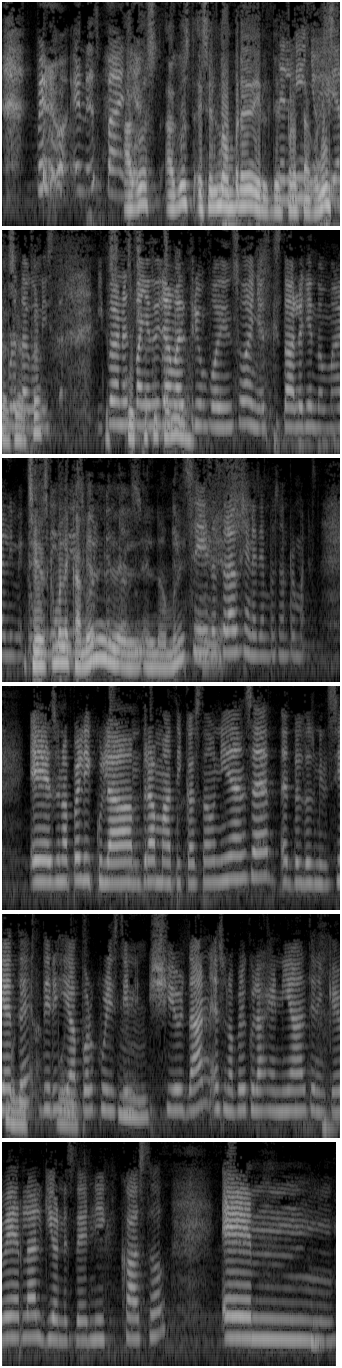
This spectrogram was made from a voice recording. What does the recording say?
Pero en España... August, August es el nombre del, del, del niño, sí, protagonista, del ¿cierto? protagonista. Y pero en Escucha España se llama El triunfo de un sueño. Es que estaba leyendo mal y me Sí, es como le cambian el, nombre. Sí, esas traducciones siempre son re malas. Es una película dramática estadounidense eh, del 2007, Bonita, dirigida bonita. por Christine Sheardan. Es una película genial, tienen que verla. El guion es de Nick Castle. Em,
